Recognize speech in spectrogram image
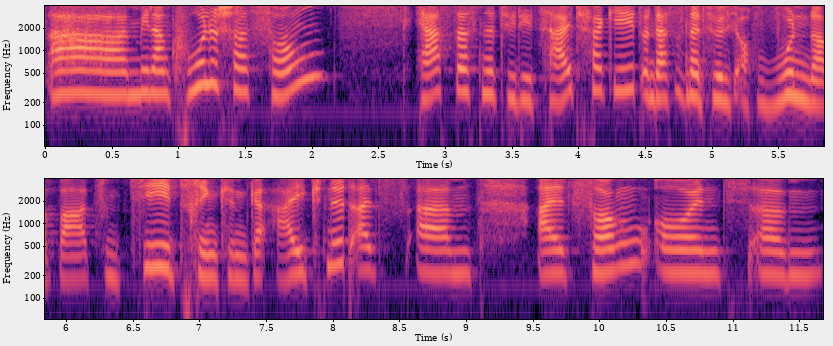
ah, melancholischer Song herrscht das nicht, wie die Zeit vergeht. Und das ist natürlich auch wunderbar zum Tee trinken geeignet als, ähm, als Song. Und ähm,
